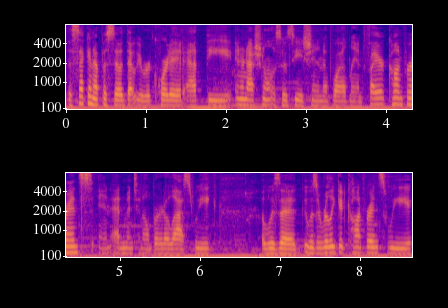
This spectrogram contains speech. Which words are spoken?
the second episode that we recorded at the International Association of Wildland Fire Conference in Edmonton, Alberta last week. It was a it was a really good conference. We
